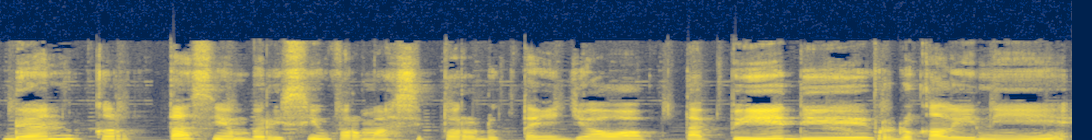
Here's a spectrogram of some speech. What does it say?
dan kertas yang berisi informasi produk tanya jawab. Tapi di produk kali ini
